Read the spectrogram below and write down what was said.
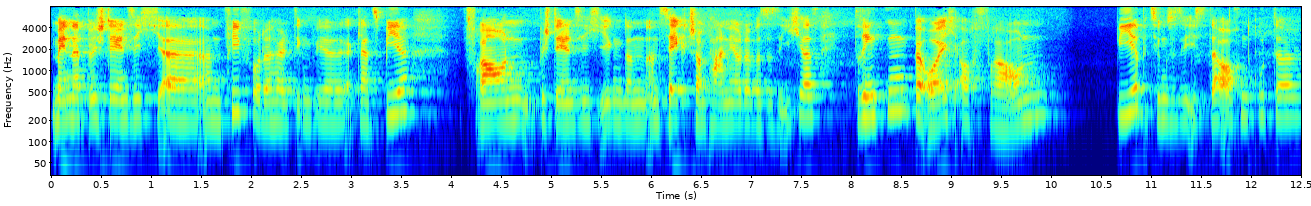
Männer bestellen sich äh, einen Pfiff oder halt irgendwie ein kleines Bier, Frauen bestellen sich irgendeinen Sekt, Champagner oder was weiß ich was. Trinken bei euch auch Frauen Bier, beziehungsweise ist da auch ein guter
